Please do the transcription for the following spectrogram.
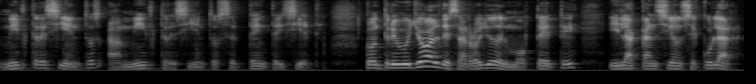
1300 a 1377. Contribuyó al desarrollo del motete y la canción secular.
